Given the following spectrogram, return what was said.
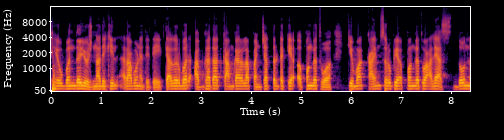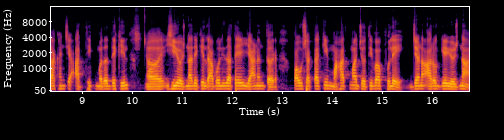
ठेवबंद योजना देखील राबवण्यात येते. त्याचबरोबर अपघातात कामगाराला पंच्याहत्तर टक्के अपंगत्व किंवा कायमस्वरूपी अपंगत्व आल्यास दोन लाखांची आर्थिक मदत देखील ही योजना देखील राबवली जाते. यानंतर पाहू शकता की महात्मा ज्योतिबा फुले जन आरोग्य योजना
